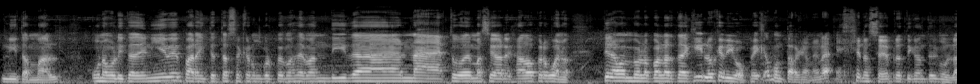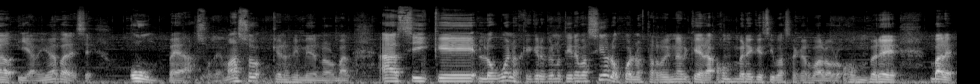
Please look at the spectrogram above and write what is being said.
ni tan mal. Una bolita de nieve para intentar sacar un golpe más de bandida. Nah, estuvo demasiado arriesgado, pero bueno. Tiramos bola para de aquí. Lo que digo, peca montar ganera es que no se ve prácticamente en ningún lado. Y a mí me parece un pedazo de mazo que no es ni medio normal. Así que lo bueno es que creo que no tiene vacío, lo cual nuestra reina arquera, hombre que sí va a sacar valor, hombre. Vale,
